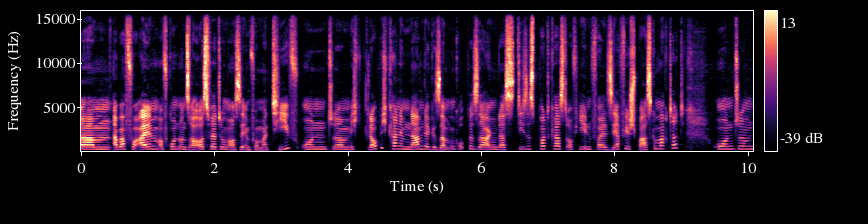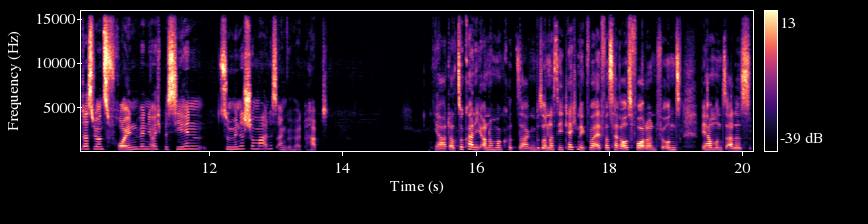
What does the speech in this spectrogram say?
ähm, aber vor allem aufgrund unserer Auswertung auch sehr informativ. Und ähm, ich glaube, ich kann im Namen der gesamten Gruppe sagen, dass dieses Podcast auf jeden Fall sehr viel Spaß gemacht hat und ähm, dass wir uns freuen, wenn ihr euch bis hierhin zumindest schon mal alles angehört habt. Ja, dazu kann ich auch noch mal kurz sagen, besonders die Technik war etwas herausfordernd für uns. Wir haben uns alles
